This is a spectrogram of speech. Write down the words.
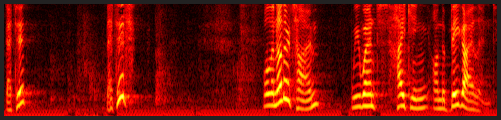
that's it? That's it? Well, another time, we went hiking on the Big Island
